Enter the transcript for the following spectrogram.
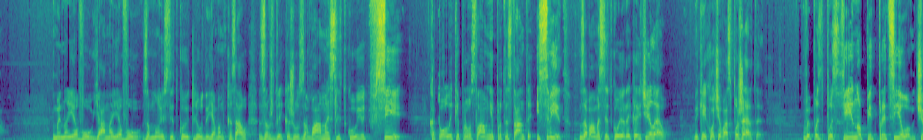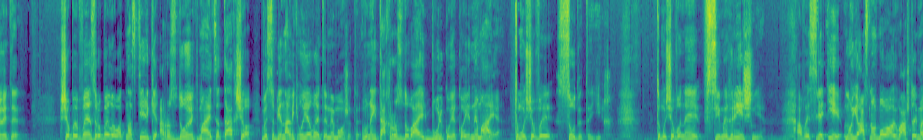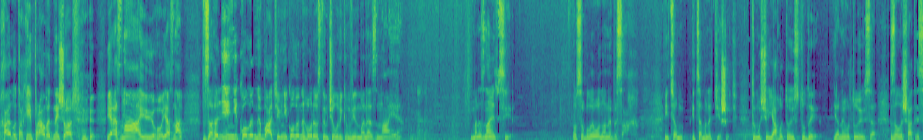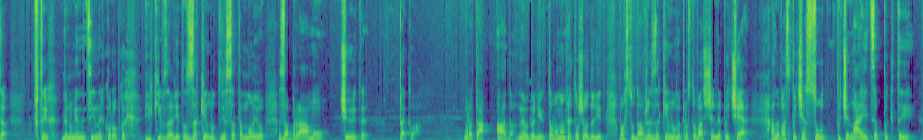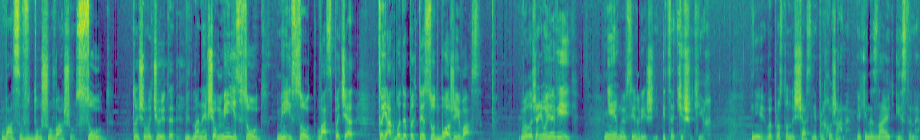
Ми наяву, я наяву, за мною слідкують люди. Я вам казав, завжди кажу, за вами слідкують всі католики, православні, протестанти і світ. За вами слідкує рикаючий лев, який хоче вас пожерти. Ви постійно під прицілом, чуєте? Щоб ви зробили от настільки, а роздують мається так, що ви собі навіть уявити не можете. Вони і так роздувають бульку, якої немає, тому що ви судите їх. Тому що вони всі ми грішні. А ви святі. Ну ясно, мой ваш той Михайло такий праведний, що аж я знаю його, я знаю. Взагалі ніколи не бачив, ніколи не говорив з тим чоловіком. Він мене знає. Мене знають всі особливо на небесах. І, цьому, і це мене тішить, тому що я готуюсь туди. Я не готуюся залишатися в тих деномінаційних коробках, які взагалі-то закинуті сатаною за браму, чуєте, пекла. Врата ада не одоліють. Та воно не то, що одоліють. Вас туди вже закинули, просто вас ще не пече, але вас пече суд. Починається пекти вас в душу вашу. Суд. Той, що ви чуєте від мене. Якщо мій суд, мій суд вас пече, то як буде пекти суд Божий вас? Ви лише не уявіть. Ні, ми всі грішні. І це тішить їх. Ні, ви просто нещасні прихожани, які не знають істини.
